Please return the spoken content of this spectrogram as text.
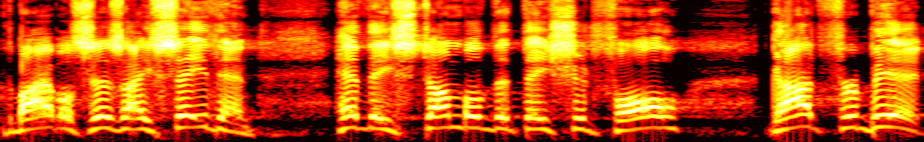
The Bible says, I say then, had they stumbled that they should fall? God forbid.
